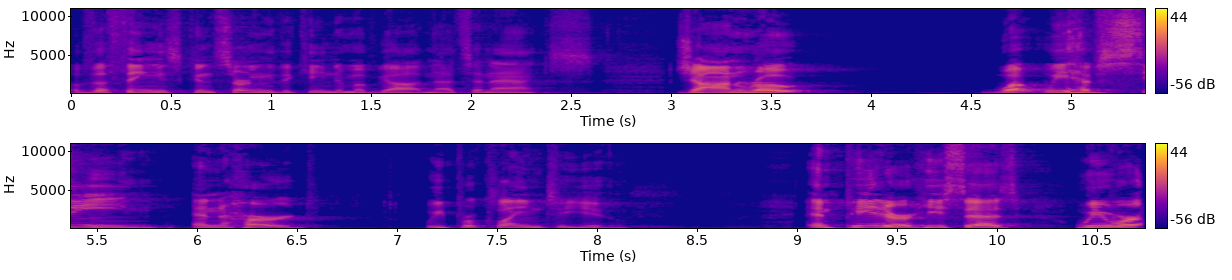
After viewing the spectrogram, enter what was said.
of the things concerning the kingdom of God. And that's in Acts. John wrote, What we have seen and heard, we proclaim to you. And Peter, he says, We were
